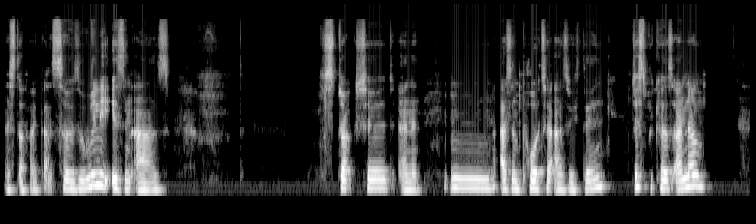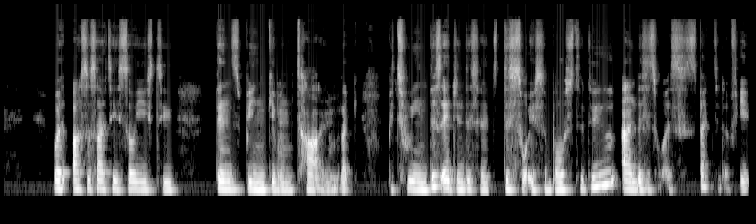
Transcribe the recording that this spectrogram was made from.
and stuff like that. So it really isn't as structured and mm, as important as we think. Just because I know our society is so used to things being given time, like between this age and this age, this is what you're supposed to do, and this is what is expected of you,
